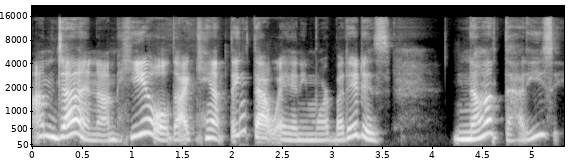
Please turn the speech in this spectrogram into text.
I'm done. I'm healed. I can't think that way anymore. But it is not that easy.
